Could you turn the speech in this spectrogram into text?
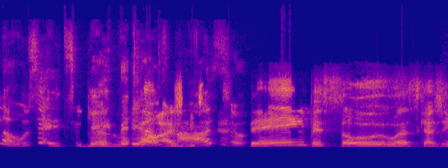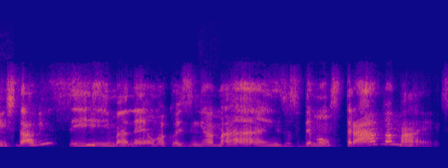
não, gente. Não, Quem veio não, ao a gente-. Tem pessoas que a gente dava em cima, né? Uma coisinha a mais, você demonstrava mais.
